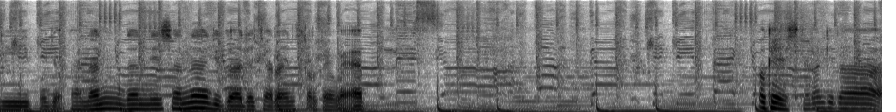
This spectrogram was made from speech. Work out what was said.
di pojok kanan dan di sana juga ada cara install TWF Oke sekarang kita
